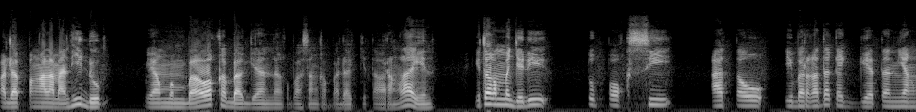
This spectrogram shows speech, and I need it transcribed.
pada pengalaman hidup yang membawa kebahagiaan dan kepuasan kepada kita orang lain itu akan menjadi tupoksi atau ibarat kata kegiatan yang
